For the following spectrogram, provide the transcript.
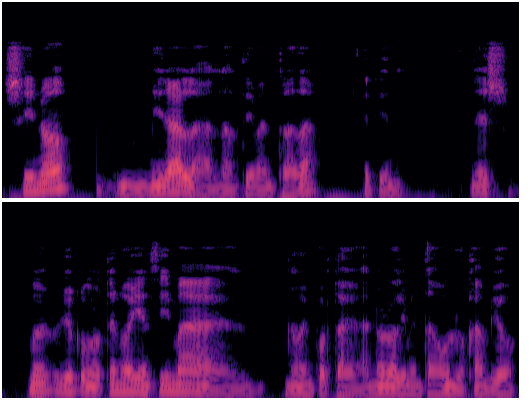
Si no, mira la, la última entrada que tiene. Es bueno, yo como lo tengo ahí encima, no me importa, no lo alimenta aún, lo cambio,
